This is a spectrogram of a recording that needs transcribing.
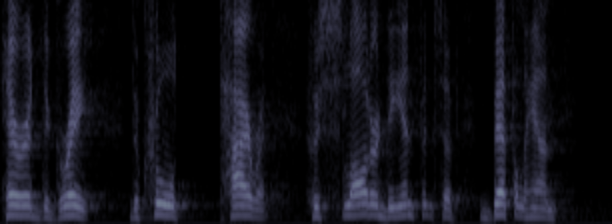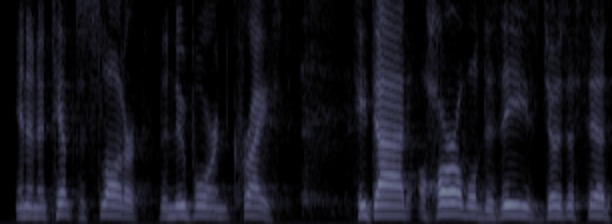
Herod the Great, the cruel tyrant who slaughtered the infants of Bethlehem in an attempt to slaughter the newborn Christ. He died a horrible disease. Josephus said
